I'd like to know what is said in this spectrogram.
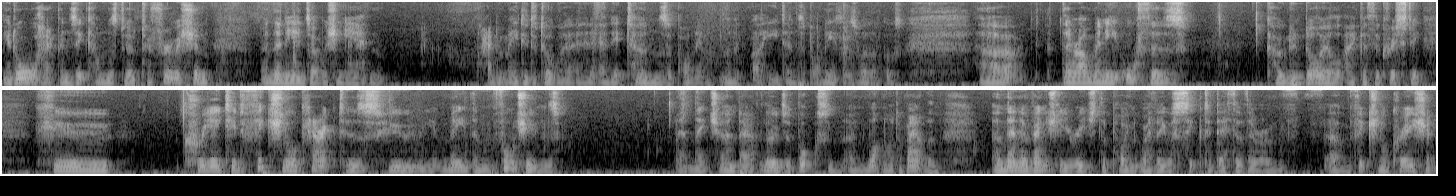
It all happens. It comes to, to fruition, and then he ends up wishing he hadn't hadn't made it at all, and, and it turns upon him. Well, he turns upon it as well, of course. Uh, there are many authors, Conan Doyle, Agatha Christie, who created fictional characters who made them fortunes and they churned out loads of books and, and whatnot about them, and then eventually reached the point where they were sick to death of their own um, fictional creation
